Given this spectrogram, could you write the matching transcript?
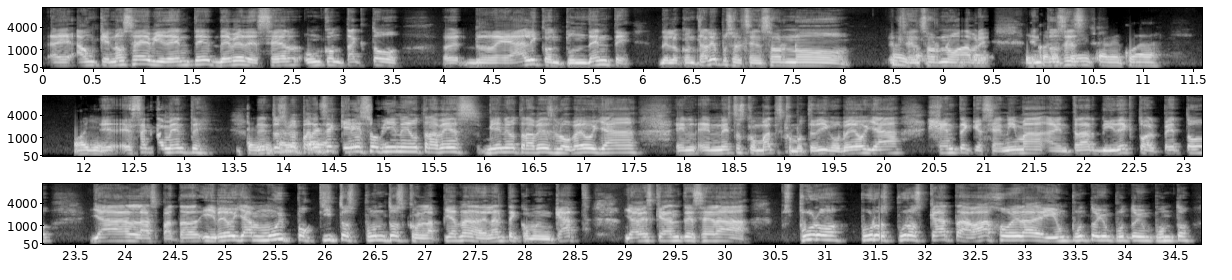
eh, aunque no sea evidente, debe de ser un contacto eh, real y contundente. De lo contrario, pues el sensor no, el sensor no abre. Entonces, adecuada. Oye. Eh, exactamente. Entonces me parece que eso viene otra vez, viene otra vez, lo veo ya en, estos combates, como te digo, veo ya gente que se anima a entrar directo al peto, ya las patadas, y veo ya muy poquitos puntos con la pierna de adelante como en cat. Ya ves que antes era pues, puro, puros, puros cat abajo, era y un punto y un punto y un punto.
